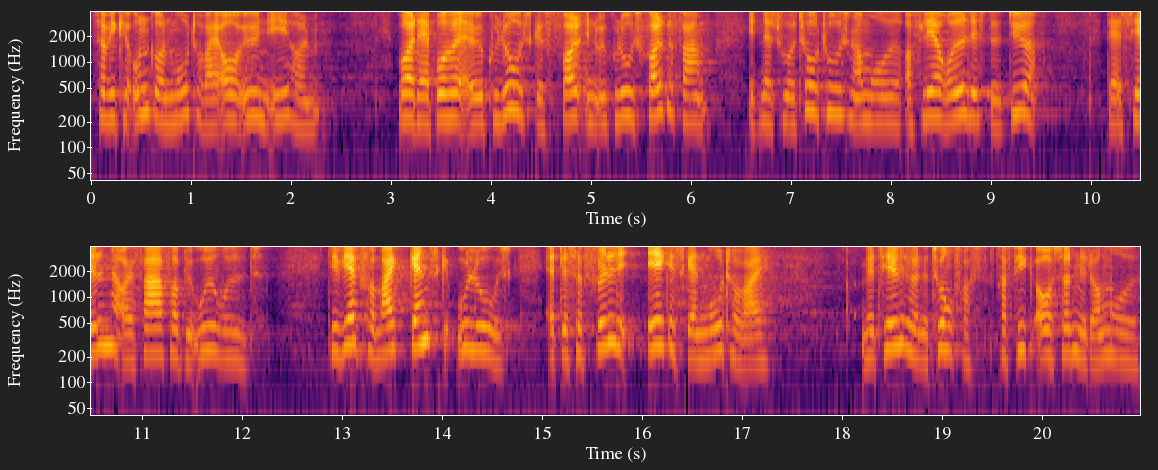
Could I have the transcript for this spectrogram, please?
så vi kan undgå en motorvej over øen Eholm, hvor der både er økologiske, en økologisk folkefarm, et Natur 2000-område og flere rødlistede dyr, der er sjældne og i fare for at blive udryddet. Det virker for mig ganske ulogisk, at der selvfølgelig ikke skal en motorvej med tilhørende tung trafik over sådan et område.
